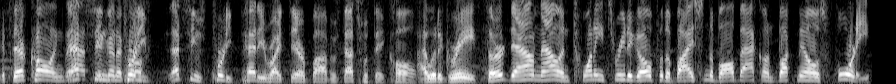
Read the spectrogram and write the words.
if they're calling that, that seems pretty. Call. That seems pretty petty right there, Bob. If that's what they call. I would agree. Third down now and 23 to go for the Bison. The ball back on Bucknell's 40.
